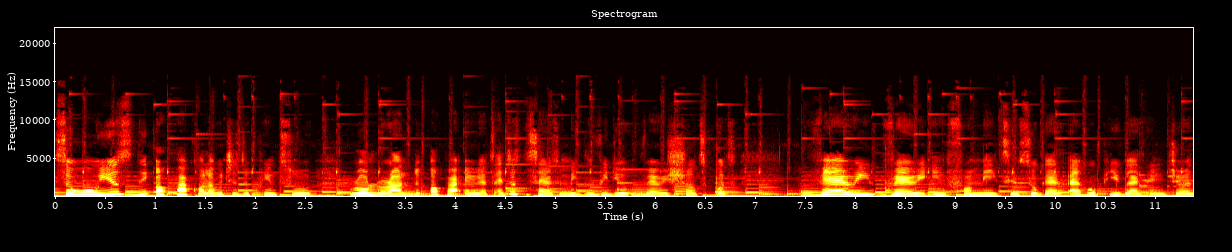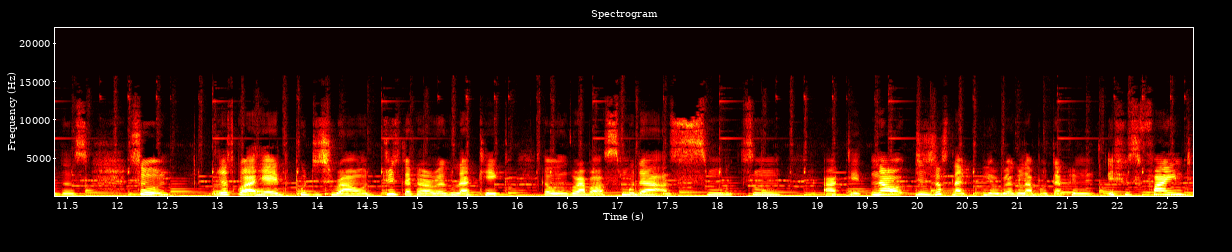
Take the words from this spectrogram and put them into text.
So we'll use the upper color which is the cream to roll around the upper areas. I just decided to make the video very short but very very informative. So guys i hope you guys enjoy this. So just go ahead put this round just like a regular cake. Then we grab our smoother and smoothen our cake. Now this is just like your regular buttercream if you find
